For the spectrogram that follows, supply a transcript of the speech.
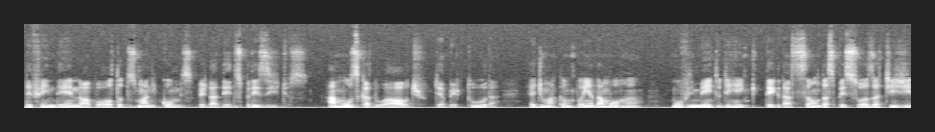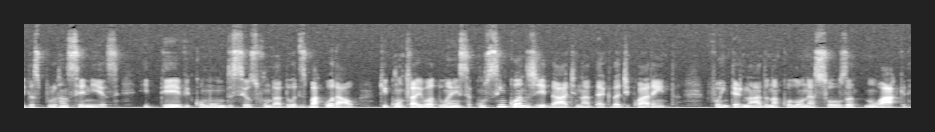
defendendo a volta dos manicômios, verdadeiros presídios. A música do áudio de abertura é de uma campanha da Mohan, movimento de reintegração das pessoas atingidas por hanseníase, e teve como um de seus fundadores Bacurau, que contraiu a doença com 5 anos de idade na década de 40. Foi internado na colônia Souza, no Acre,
